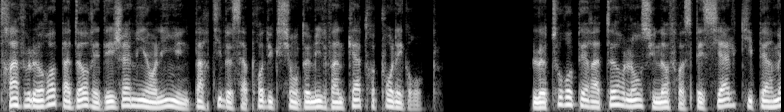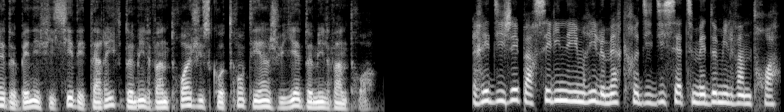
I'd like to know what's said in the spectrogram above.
Travel Europe a d'ores et déjà mis en ligne une partie de sa production 2024 pour les groupes. Le tour opérateur lance une offre spéciale qui permet de bénéficier des tarifs 2023 jusqu'au 31 juillet 2023. Rédigé par Céline Imri le mercredi 17 mai 2023.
